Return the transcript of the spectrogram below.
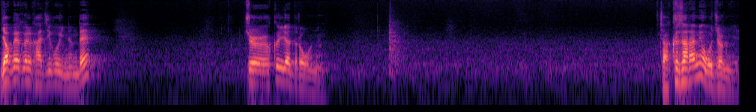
여백을 가지고 있는데 쭉 끌려 들어오는. 자, 그 사람이 5점이에요.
